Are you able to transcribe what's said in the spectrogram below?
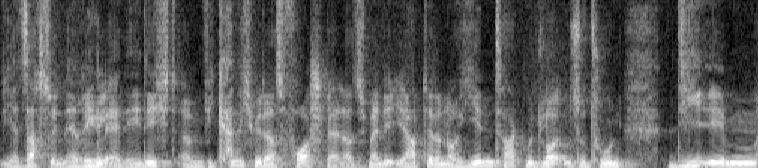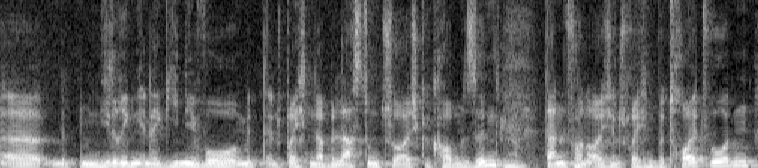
jetzt sagst du in der Regel erledigt. Ähm, wie kann ich mir das vorstellen? Also ich meine, ihr habt ja dann auch jeden Tag mit Leuten zu tun, die eben äh, mit einem niedrigen Energieniveau, mit entsprechender Belastung zu euch gekommen sind, ja. dann von euch entsprechend betreut wurden.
